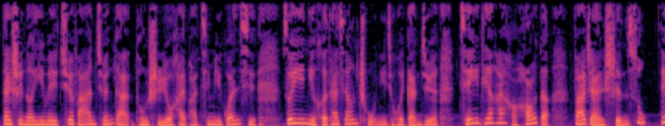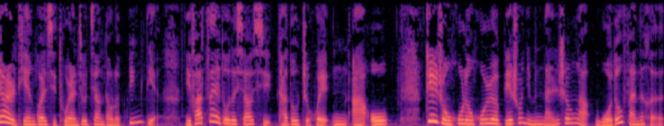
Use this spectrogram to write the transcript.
但是呢，因为缺乏安全全感，同时又害怕亲密关系，所以你和他相处，你就会感觉前一天还好好的，发展神速，第二天关系突然就降到了冰点。你发再多的消息，他都只会嗯啊哦。这种忽冷忽热，别说你们男生了，我都烦得很。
